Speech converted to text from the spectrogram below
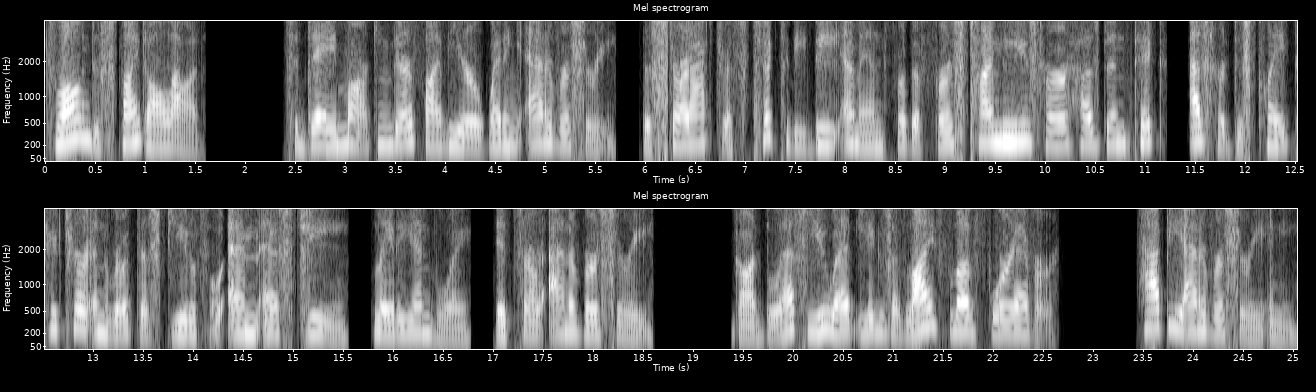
strong despite all odds. Today marking their five-year wedding anniversary, the star actress took to BBM and for the first time used her husband pic as her display picture and wrote this beautiful MSG, Lady Envoy, it's our anniversary. God bless you at Yigs of Life Love Forever. Happy anniversary Annie.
